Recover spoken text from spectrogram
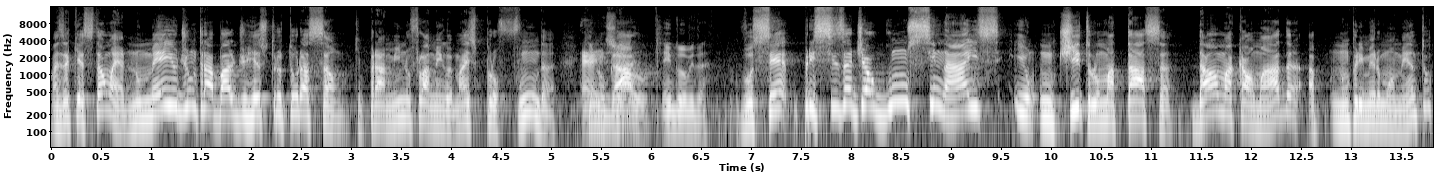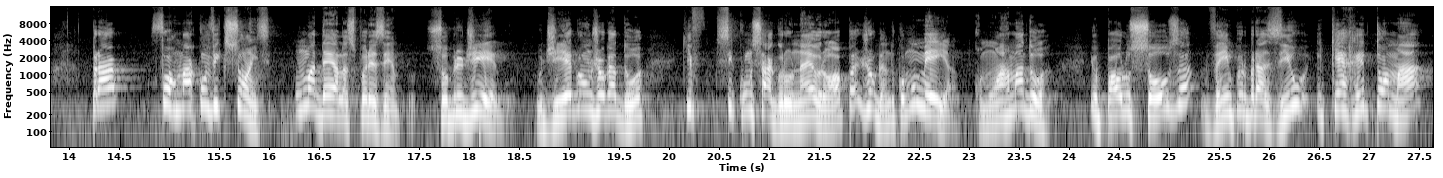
Mas a questão é, no meio de um trabalho de reestruturação, que para mim no Flamengo é mais profunda que é, no Galo, é, sem dúvida. Você precisa de alguns sinais e um título, uma taça, dá uma acalmada num primeiro momento para formar convicções. Uma delas, por exemplo, sobre o Diego. O Diego é um jogador que se consagrou na Europa jogando como meia, como um armador. E o Paulo Souza vem para o Brasil e quer retomar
